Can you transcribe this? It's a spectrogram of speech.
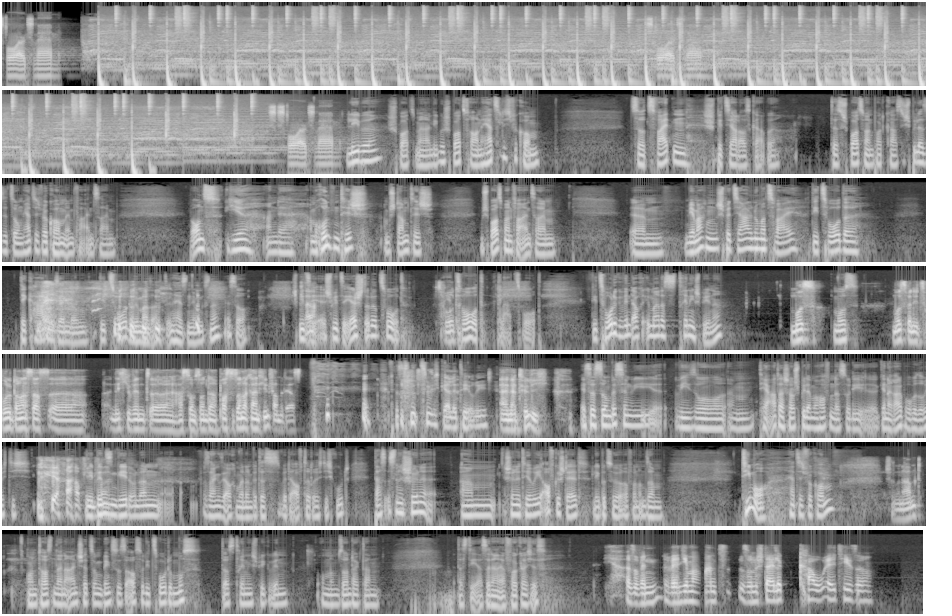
Sportsman. Sportsman. Sportsman. Liebe Sportsmänner, liebe Sportsfrauen, herzlich willkommen zur zweiten Spezialausgabe des Sportsmann-Podcasts, die Spielersitzung. Herzlich willkommen im Vereinsheim. Bei uns hier an der, am runden Tisch, am Stammtisch im Sportsmann-Vereinsheim. Ähm, wir machen Spezial Nummer zwei, die zweite Dekadensendung. Die zweite, wie man sagt in Hessen, Jungs, ne? Ist so. Spielt, Klar. sie, spielt sie erst oder zweit? Zweite. Zweit, klar, zweit. Die zweite gewinnt auch immer das Trainingsspiel, ne? Muss. Muss. Muss, wenn die zweite Donnerstags äh, nicht gewinnt, äh, hast du am Sonntag, brauchst du Sonntag gar nicht hinfahren mit ersten. Das ist eine ziemlich geile Theorie. Äh, natürlich. Ist das so ein bisschen wie, wie so ähm, Theaterschauspieler immer hoffen, dass so die äh, Generalprobe so richtig ja, in die jeden Fall. Binsen geht und dann äh, sagen sie auch immer, dann wird, das, wird der Auftritt richtig gut. Das ist eine schöne, ähm, schöne Theorie aufgestellt, liebe Zuhörer von unserem Timo. Herzlich willkommen. Schönen guten Abend. Und Thorsten, deine Einschätzung, denkst du es auch so, die zweite muss das Trainingsspiel gewinnen, um am Sonntag dann, dass die erste dann erfolgreich ist? Ja, also wenn, wenn jemand so eine steile KOL-These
